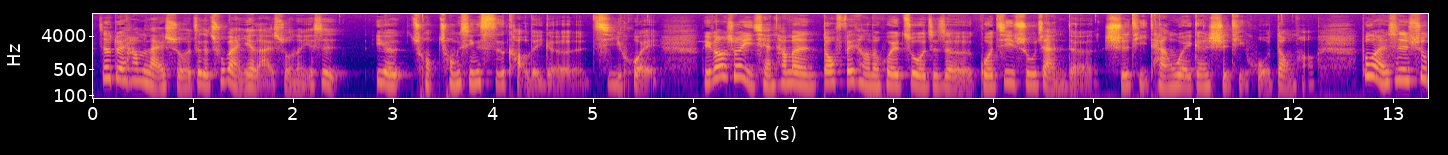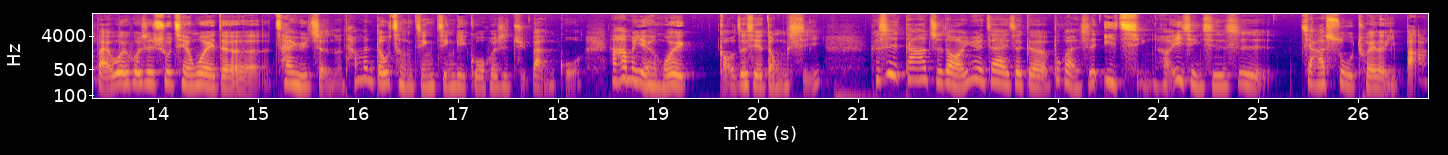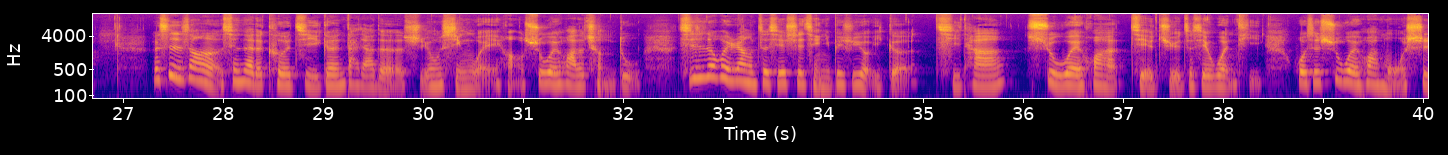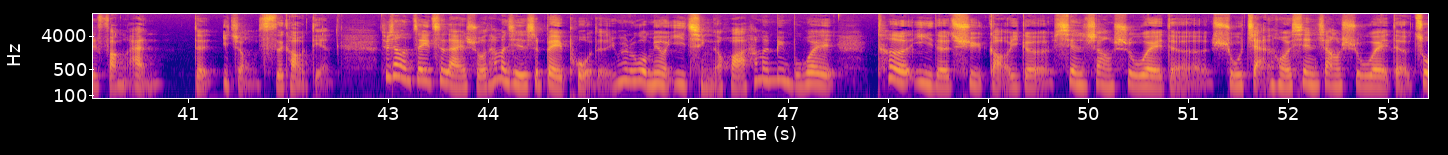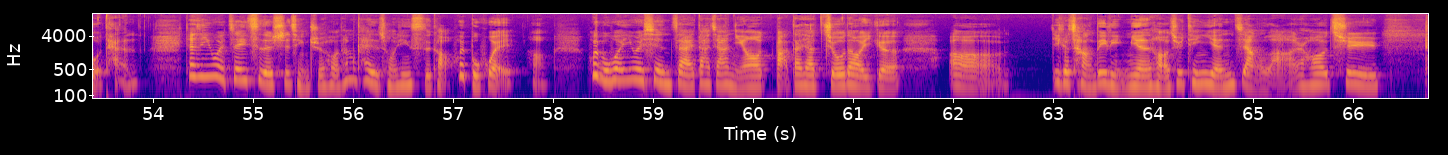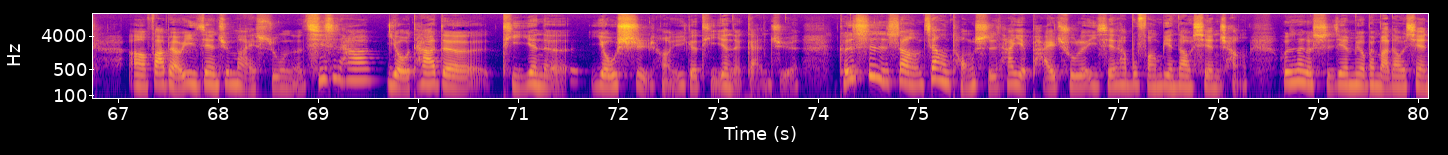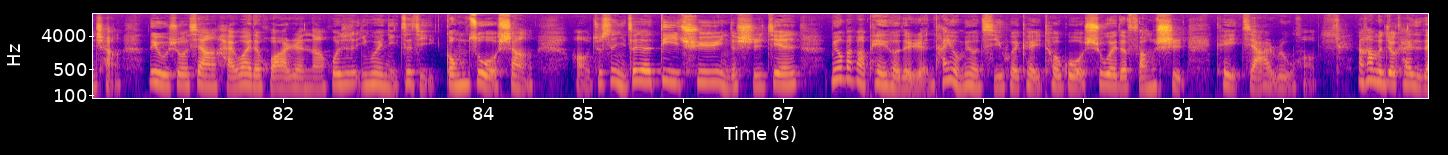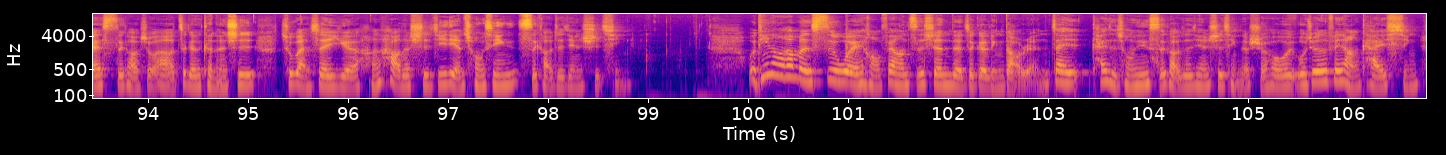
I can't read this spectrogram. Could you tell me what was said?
这对他们来说，这个出版业来说呢，也是一个重重新思考的一个机会。比方说，以前他们都非常的会做这个国际书展的实体摊位跟实体活动，哈，不管是数百位或是数千位的参与者呢，他们都曾经经历过或是举办过，那他们也很会搞这些东西。可是大家知道，因为在这个不管是疫情，哈，疫情其实是加速推了一把。可事实上，现在的科技跟大家的使用行为，哈，数位化的程度，其实都会让这些事情，你必须有一个其他数位化解决这些问题，或是数位化模式方案的一种思考点。就像这一次来说，他们其实是被迫的，因为如果没有疫情的话，他们并不会。特意的去搞一个线上数位的书展或线上数位的座谈，但是因为这一次的事情之后，他们开始重新思考，会不会啊？会不会因为现在大家你要把大家揪到一个呃一个场地里面哈，去听演讲啦，然后去。呃，发表意见去买书呢，其实它有它的体验的优势哈，一个体验的感觉。可是事实上，这样同时它也排除了一些它不方便到现场，或者那个时间没有办法到现场。例如说，像海外的华人呢，或者是因为你自己工作上，好，就是你这个地区你的时间没有办法配合的人，他有没有机会可以透过数位的方式可以加入哈？那他们就开始在思考说，啊，这个可能是出版社一个很好的时机点。重新思考这件事情。我听到他们四位哈非常资深的这个领导人在开始重新思考这件事情的时候，我我觉得非常开心。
